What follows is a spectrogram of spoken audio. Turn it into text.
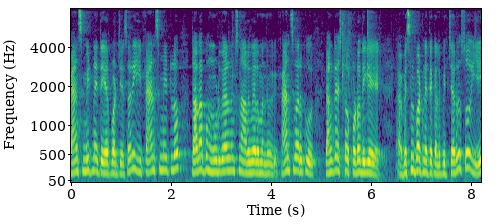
ఫ్యాన్స్ మీట్ని అయితే ఏర్పాటు చేశారు. ఈ ఫ్యాన్స్ మీట్లో దాదాపు మూడు వేల నుంచి నాలుగు వేల మంది ఫ్యాన్స్ వరకు వెంకటేష్తో ఫోటో దిగే వెసులుబాటును అయితే కల్పించారు. సో ఏ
